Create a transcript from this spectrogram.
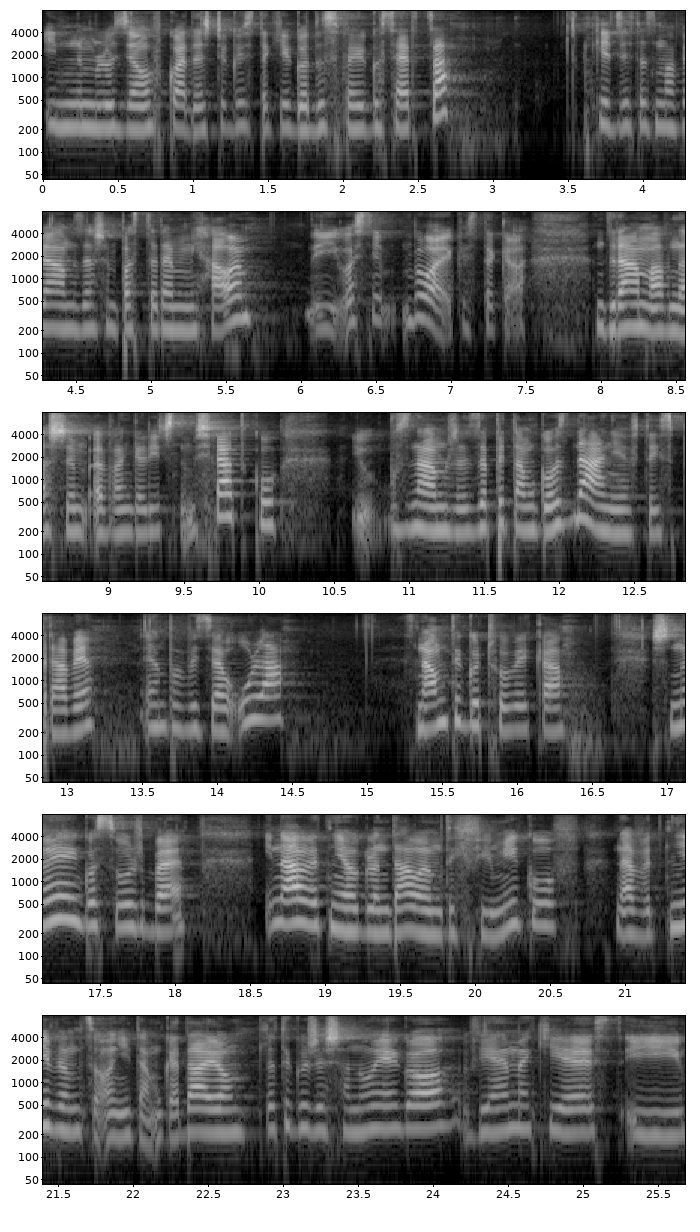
innym ludziom wkładać czegoś takiego do swojego serca. Kiedyś rozmawiałam z naszym pastorem Michałem i właśnie była jakaś taka drama w naszym ewangelicznym świadku i uznałam, że zapytam go o zdanie w tej sprawie. I on powiedział, Ula, znam tego człowieka, szanuję jego służbę i nawet nie oglądałem tych filmików, nawet nie wiem, co oni tam gadają, dlatego że szanuję go, wiem, jaki jest i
